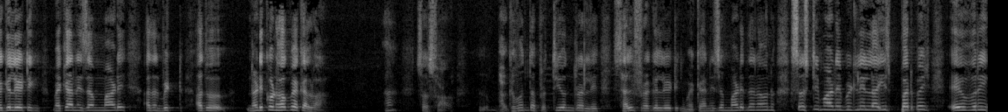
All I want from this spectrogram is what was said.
ರೆಗ್ಯುಲೇಟಿಂಗ್ ಮೆಕ್ಯಾನಿಸಮ್ ಮಾಡಿ ಅದನ್ನು ಬಿಟ್ಟು ಅದು ನಡ್ಕೊಂಡು ಹೋಗಬೇಕಲ್ವಾ? ಹಾಂ? ಸೊ ಸ್ವಾ, ಭಗವಂತ ಪ್ರತಿಯೊಂದರಲ್ಲಿ ಸೆಲ್ಫ್ ರೆಗ್ಯುಲೇಟಿಂಗ್ ಮೆಕ್ಯಾನಿಸಮ್ ಮಾಡಿದ್ದಾನೆ ಅವನು ಸೃಷ್ಟಿ ಮಾಡಿ ಬಿಡಲಿಲ್ಲ. ಈ ಪರ್ಪೇಜ್ ಎವ್ರಿ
